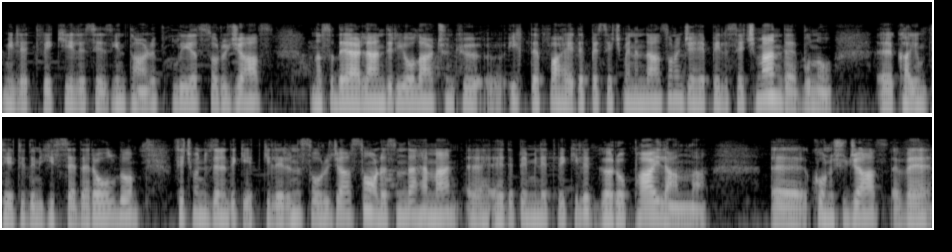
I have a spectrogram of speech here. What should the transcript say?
milletvekili Sezgin Tanrıkulu'ya soracağız. Nasıl değerlendiriyorlar? Çünkü ilk defa HDP seçmeninden sonra CHP'li seçmen de bunu e, kayyum tehdidini hisseder oldu. Seçmen üzerindeki etkilerini soracağız. Sonrasında hemen e, HDP milletvekili Garo Paylan'la e, konuşacağız ve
